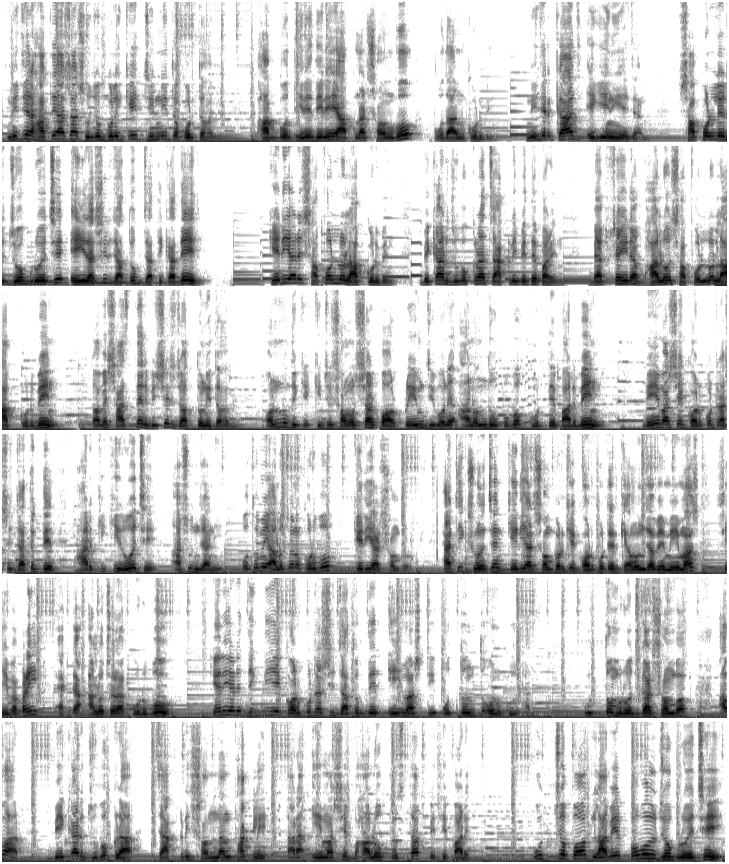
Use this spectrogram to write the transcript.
নিজের হাতে আসা সুযোগগুলিকে চিহ্নিত করতে হবে। ভাগ্য ধীরে ধীরে আপনার সঙ্গ প্রদান করবে। নিজের কাজ এগিয়ে নিয়ে যান। সাফল্যের যোগ রয়েছে এই রাশির জাতক জাতিকাদের। কেরিয়ারে সাফল্য লাভ করবেন। বেকার যুবকরা চাকরি পেতে পারেন। ব্যবসায়ীরা ভালো সাফল্য লাভ করবেন। তবে স্বাস্থ্যের বিশেষ যত্ন নিতে হবে। অন্যদিকে কিছু সমস্যার পর প্রেম জীবনে আনন্দ উপভোগ করতে পারবেন। মে মাসে কর্কট রাশির জাতকদের আর কি কি রয়েছে, আসুন জানি। প্রথমে আলোচনা করব কেরিয়ার সম্পর্কে। হ্যাঁ ঠিক শুনেছেন, কেরিয়ার সম্পর্কে কর্কটের কেমন যাবে মে মাস, সেই ব্যাপারেই একটা আলোচনা করব। ক্যারিয়ারের দিক দিয়ে কর্কট রাশির জাতকদের এই মাসটি অত্যন্ত অনুকূল থাকবে উত্তম রোজগার সম্ভব। আবার বেকার যুবকরা চাকরির সন্ধান থাকলে তারা এ মাসে ভালো প্রস্তাব পেতে পারেন উচ্চ পদ লাভের প্রবল যোগ রয়েছে।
